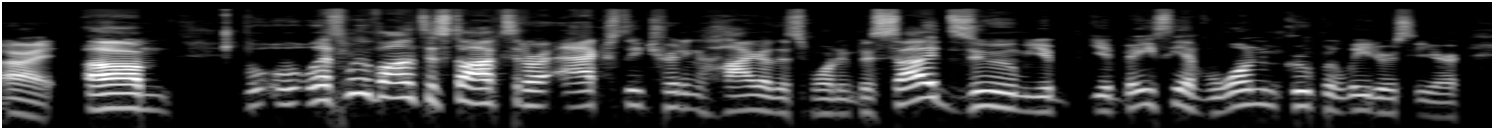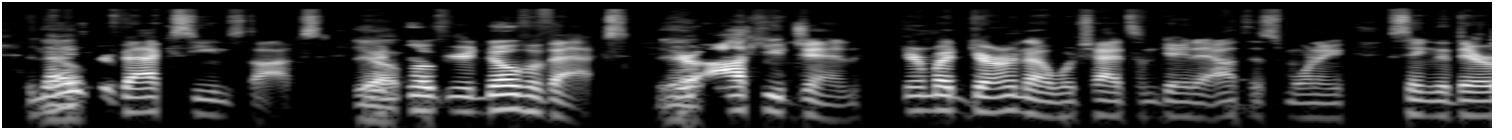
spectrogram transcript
All right. Um, w- w- let's move on to stocks that are actually trading higher this morning. Besides Zoom, you you basically have one group of leaders here, and that is Yep. your vaccine stocks. Your, Yep. Nov- your Novavax, your Yep. Ocugen, your Moderna, which had some data out this morning saying that their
